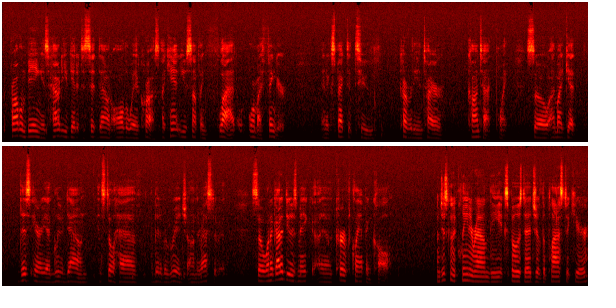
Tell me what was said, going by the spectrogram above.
the problem being is how do you get it to sit down all the way across? I can't use something flat or my finger and expect it to cover the entire contact point. So I might get this area glued down and still have bit of a ridge on the rest of it. So what I got to do is make a curved clamping caul. I'm just going to clean around the exposed edge of the plastic here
